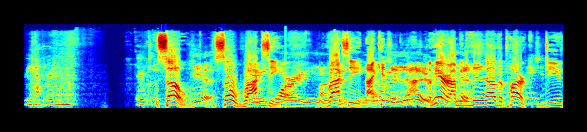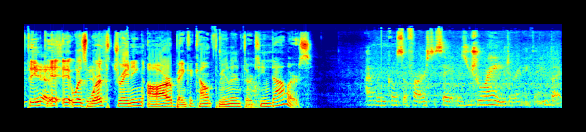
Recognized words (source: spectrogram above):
313 so so roxy roxy i can uh, here i'm yes. gonna hit it out of the park do you think yes. it, it, was yes. worth draining our bank account $313 I wouldn't go so far as to say it was drained or anything, but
